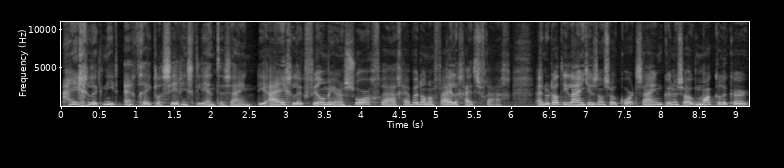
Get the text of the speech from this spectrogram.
eigenlijk niet echt reclasseringscliënten zijn. Die eigenlijk veel meer een zorgvraag hebben dan een veiligheidsvraag. En doordat die lijntjes dan zo kort zijn, kunnen ze ook makkelijker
